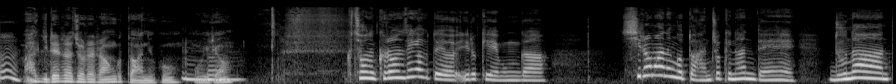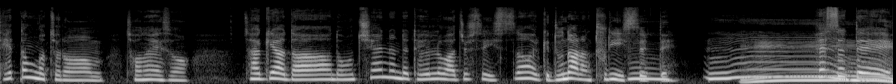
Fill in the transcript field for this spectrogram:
음. 막 이래라 저래라 한 것도 아니고 오히려 그 저는 그런 생각도 해요. 이렇게 뭔가 실험하는 것도 안 좋긴 한데 누나한테 했던 것처럼 전화해서 자기야 나 너무 취했는데 데일러 와줄 수 있어? 이렇게 누나랑 둘이 있을 음. 때 음. 했을 때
